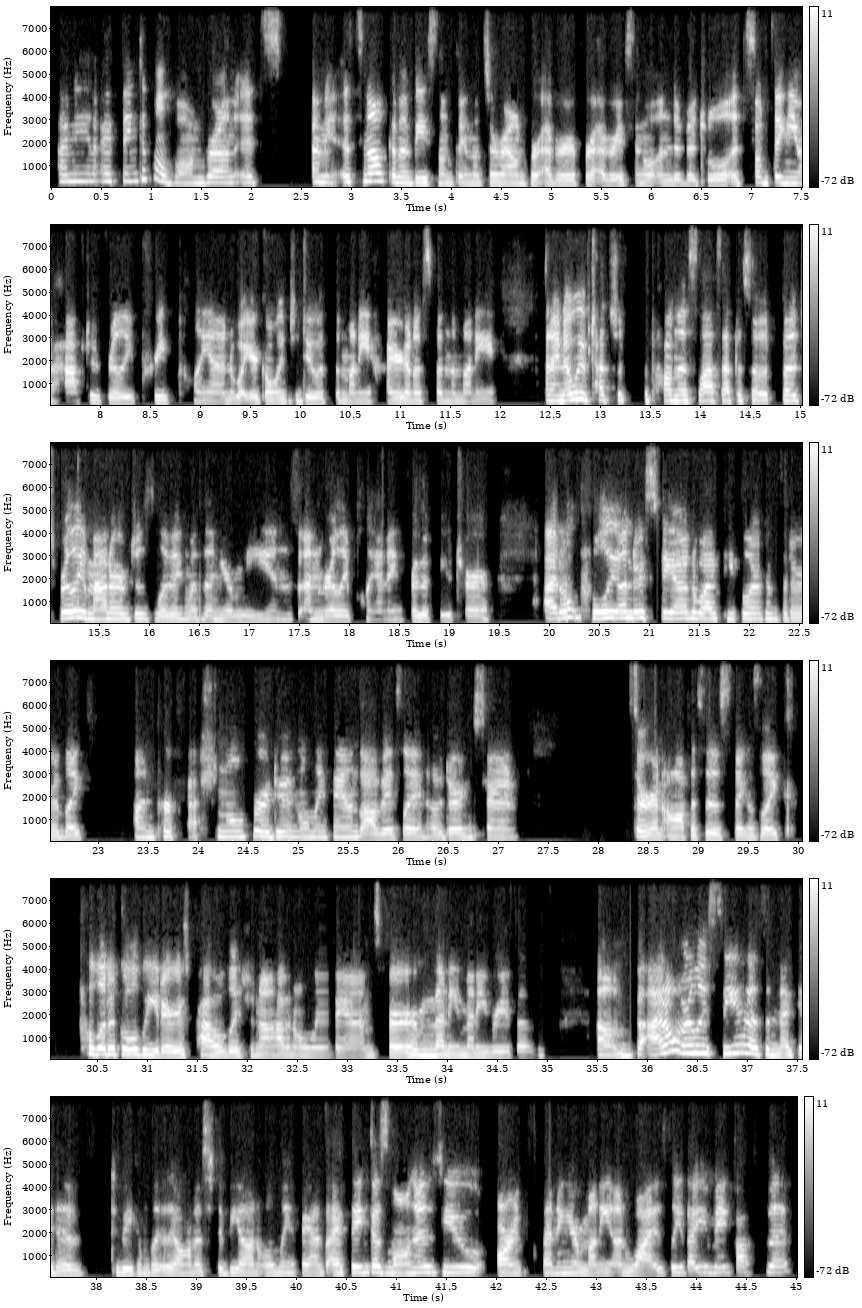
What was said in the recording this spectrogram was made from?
I mean, I think in the long run, it's, I mean, it's not going to be something that's around forever for every single individual. It's something you have to really pre plan what you're going to do with the money, how you're going to spend the money. And I know we've touched upon this last episode, but it's really a matter of just living within your means and really planning for the future. I don't fully understand why people are considered like unprofessional for doing OnlyFans. Obviously, I know during certain certain offices, things like political leaders probably should not have an OnlyFans for many, many reasons. Um, but I don't really see it as a negative, to be completely honest, to be on OnlyFans. I think as long as you aren't spending your money unwisely that you make off of it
